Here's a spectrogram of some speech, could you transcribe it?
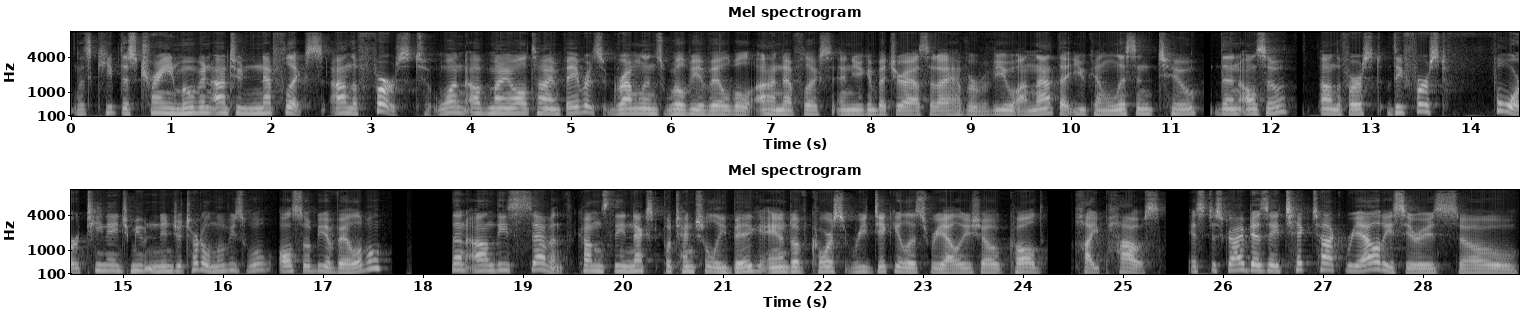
Let's keep this train moving onto Netflix. On the first, one of my all time favorites, Gremlins, will be available on Netflix, and you can bet your ass that I have a review on that that you can listen to. Then, also, on the first, the first four Teenage Mutant Ninja Turtle movies will also be available. Then on the 7th comes the next potentially big and, of course, ridiculous reality show called Hype House. It's described as a TikTok reality series, so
